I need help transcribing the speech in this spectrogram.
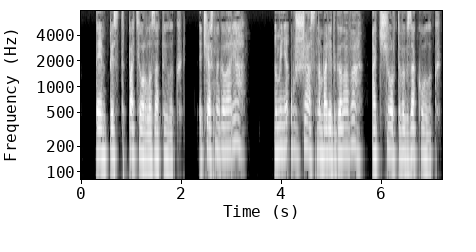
— Темпест потерла затылок, — «честно говоря, у меня ужасно болит голова, от чертовых заколок.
